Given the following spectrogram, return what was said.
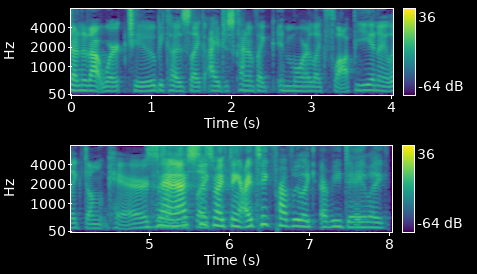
done it at work too, because like I just kind of like am more like floppy, and I like don't care. That's just, like, just my thing. I take probably like every day, like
